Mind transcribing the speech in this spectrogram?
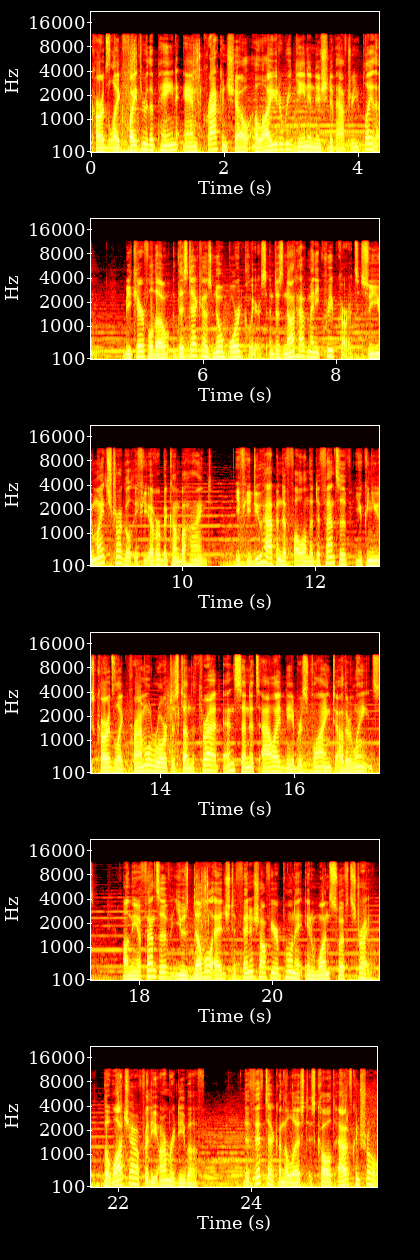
Cards like Fight Through the Pain and Kraken Shell allow you to regain initiative after you play them. Be careful though, this deck has no board clears and does not have many creep cards, so you might struggle if you ever become behind. If you do happen to fall on the defensive, you can use cards like Primal Roar to stun the threat and send its allied neighbors flying to other lanes. On the offensive, use Double Edge to finish off your opponent in one swift strike, but watch out for the armor debuff. The fifth deck on the list is called Out of Control.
